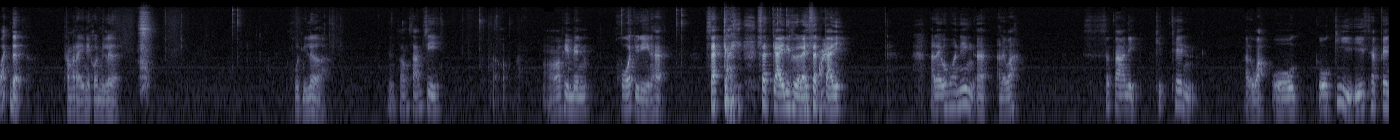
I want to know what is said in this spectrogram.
what the ทำอะไรเนี่ยโค้ดมิลเลอร์โค้ดมิลเลอร์ หนึ่งสองสามสี่อ๋อ พิมพ์เป็นโค้ดอยู่ดีนะฮะแซดไก่แซดไก่นี่คืออะไรแซดไก่อะไรวะ warning อะอะไรวะสตานิกคิทเทนอะไรวะโอโอกี้ is happen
